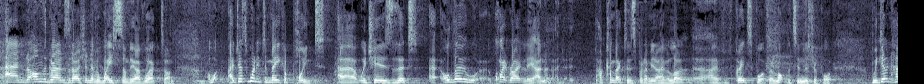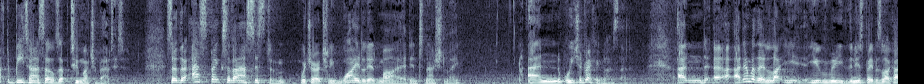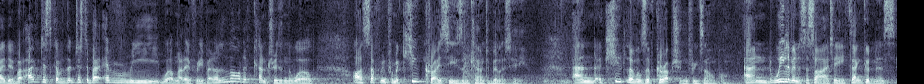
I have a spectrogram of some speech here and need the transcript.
and on the grounds that I should never waste something I've worked on, I just wanted to make a point, uh, which is that uh, although quite rightly, and uh, I'll come back to this, but I mean, I have, a lot, uh, I have great support for a lot that's in this report. We don't have to beat ourselves up too much about it. So there are aspects of our system which are actually widely admired internationally, and we should recognize that. And uh, I don't know whether like, you, read the newspapers like I do, but I've discovered that just about every, well, not every, but a lot of countries in the world are suffering from acute crises of accountability and acute levels of corruption, for example. And we live in a society, thank goodness,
